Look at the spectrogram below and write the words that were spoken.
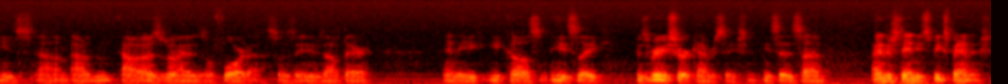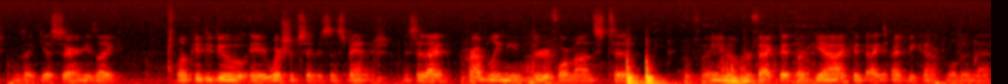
he's um, out in out this is when I was in Florida so he was out there, and he he calls he's like it was a very short conversation he says. Uh, I understand you speak Spanish. I was like, yes, sir. He's like, well, could you do a worship service in Spanish? I said, I'd probably need three or four months to, you know, perfect it, but yeah, I could, I, I'd be comfortable doing that.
